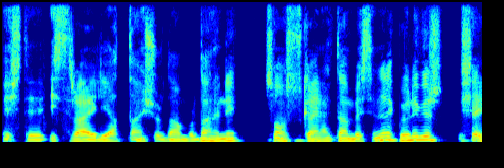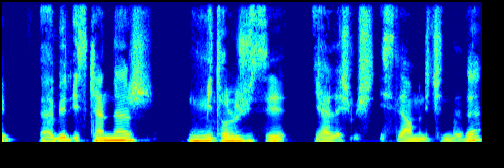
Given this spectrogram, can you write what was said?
işte İsrailiyattan şuradan buradan hani sonsuz kaynaktan beslenerek böyle bir şey e, bir İskender mitolojisi yerleşmiş İslam'ın içinde de.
